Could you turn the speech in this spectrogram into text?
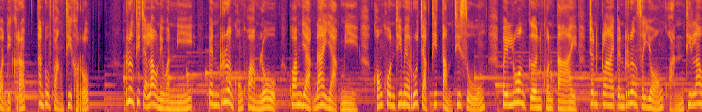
วัสดีครับ ท่านผู้ฟังที่เคารพ เรื่องที่จะเล่าในวันนี้ เป็นเรื่องของความโลภความอยากได้อยากมี ของคนที่ไม่รู้จักที่ต่ำที่สูง ไปล่วงเกินคนตาย จนกลายเป็นเรื่องสยองขวัญที่เล่า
